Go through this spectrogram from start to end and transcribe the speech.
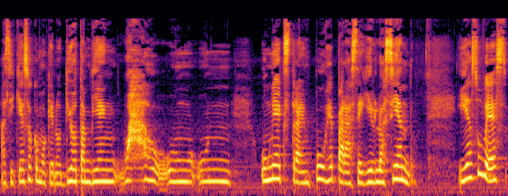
Así que eso como que nos dio también, wow, un, un extra empuje para seguirlo haciendo. Y a su vez,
